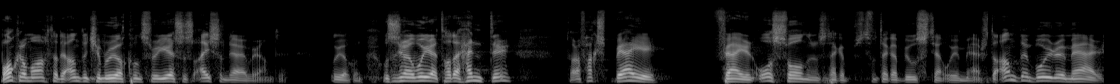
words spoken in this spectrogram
På en måte det andre kommer i oss, så er Jesus eisen nærvarende i. Og så sier han, hvor jeg tar det henter, tar det faktisk bæg færen og sonen som tenker, som tenker bostad og i mer. Så det andre bor i mer.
